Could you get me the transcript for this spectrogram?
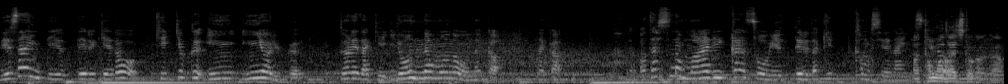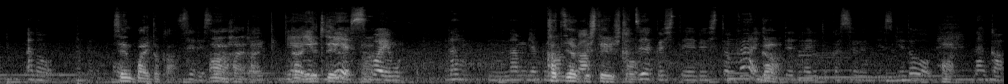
デザインって言ってるけど結局引引用力どれだけいろんなものをなんかなんか私の周りがそう言ってるだけかもしれないんであすけど友達とかが。あのなんだろう先輩とか。そうですね、あはいはい。が現言ってる。役ですごいもう何何百万活躍してる人。活躍している人が言ってたりとかするんですけどはい。なんか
